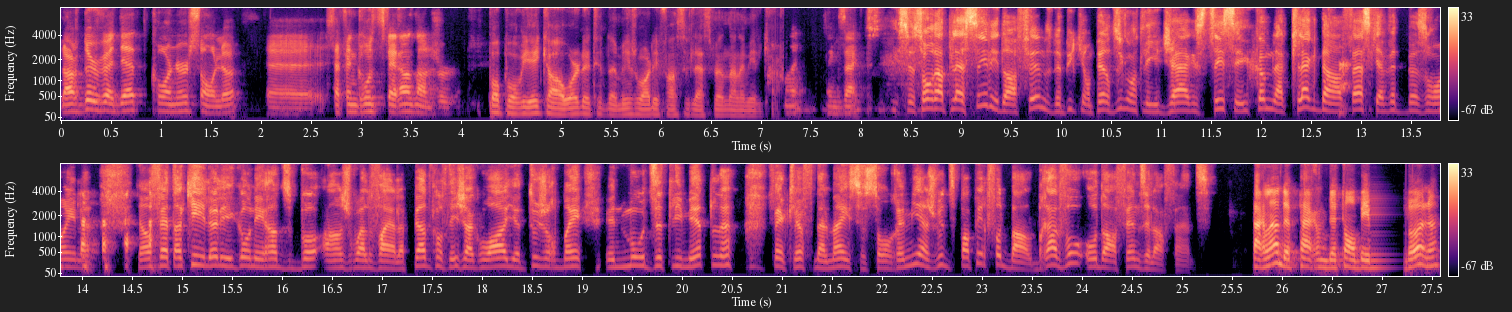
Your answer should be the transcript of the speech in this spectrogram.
leurs deux vedettes corners sont là. Euh, ça fait une grosse différence dans le jeu. Pas pour rien qu'Howard a été nommé joueur défensif de la semaine dans l'Amérique. Oui, exact. Ils se sont remplacés, les Dolphins, depuis qu'ils ont perdu contre les Jags. C'est comme la claque d'en face qu'ils avaient besoin. Là. Ont fait OK, là, les gars, on est rendu bas en jouant le vert. Perdre contre les Jaguars, il y a toujours bien une maudite limite. Là. Fait que là, finalement, ils se sont remis à jouer du papier football. Bravo aux Dolphins et leurs fans. Parlant de, tomber bas,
